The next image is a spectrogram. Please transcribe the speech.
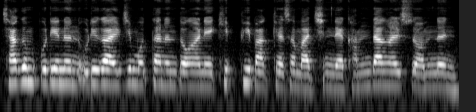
작은 뿌리는 우리가 알지 못하는 동안에 깊이 박혀서 마침내 감당할 수 없는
